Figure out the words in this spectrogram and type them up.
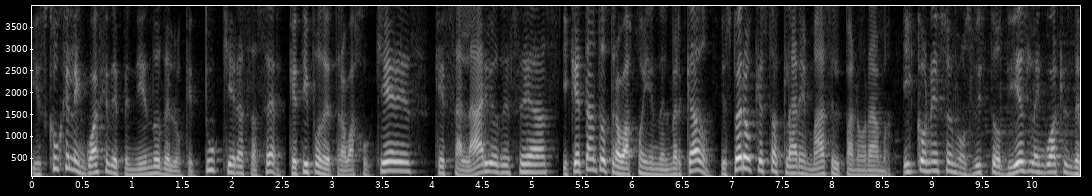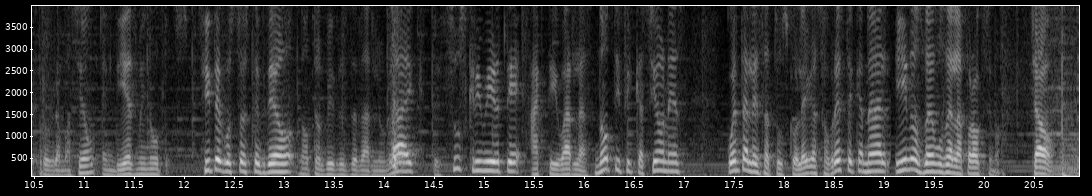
y escoge el lenguaje dependiendo de lo que tú quieras hacer, qué tipo de trabajo quieres, qué salario deseas y qué tanto trabajo hay en el mercado. Espero que esto aclare más el panorama. Y con eso hemos visto 10 lenguajes de programación en 10 minutos. Si te gustó este video, no te olvides de darle un like, de suscribirte, activar las notificaciones, cuéntales a tus colegas sobre este canal y nos vemos en la próxima. Chao.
